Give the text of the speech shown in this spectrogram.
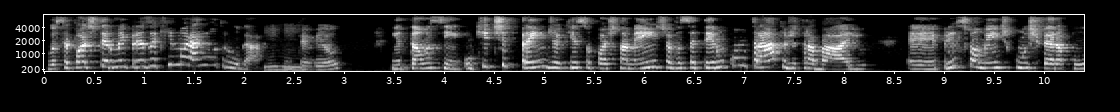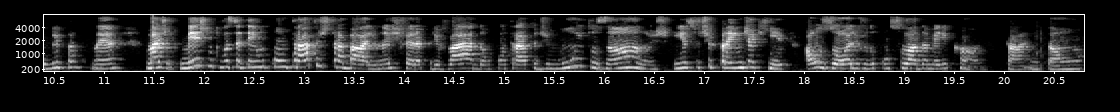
Você pode ter uma empresa aqui e morar em outro lugar, uhum. entendeu? Então, assim, o que te prende aqui supostamente é você ter um contrato de trabalho, é, principalmente com esfera pública, né? Mas mesmo que você tenha um contrato de trabalho na esfera privada, um contrato de muitos anos, isso te prende aqui, aos olhos do consulado americano, tá? Então,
